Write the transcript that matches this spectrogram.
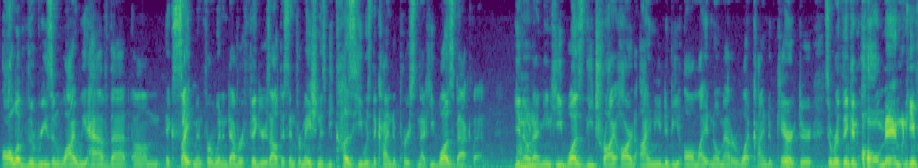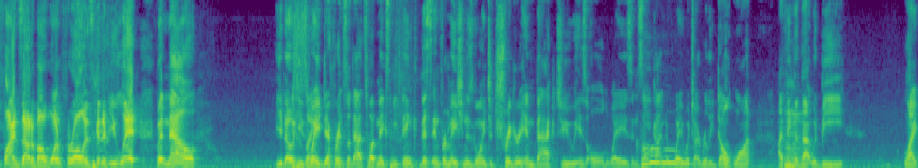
all of the reason why we have that um, excitement for when Endeavor figures out this information is because he was the kind of person that he was back then. You know what I mean? He was the try hard, I need to beat All Might no matter what kind of character. So we're thinking, oh man, when he finds out about One for All, it's going to be lit. But now, you know, he's like- way different. So that's what makes me think this information is going to trigger him back to his old ways in some kind of way, which I really don't want. I think Mhm. that that would be like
